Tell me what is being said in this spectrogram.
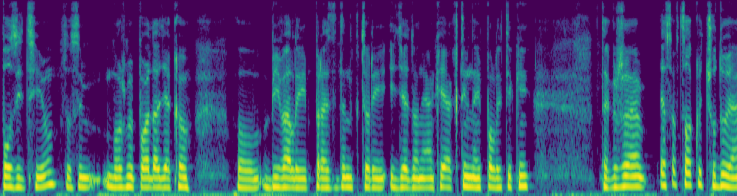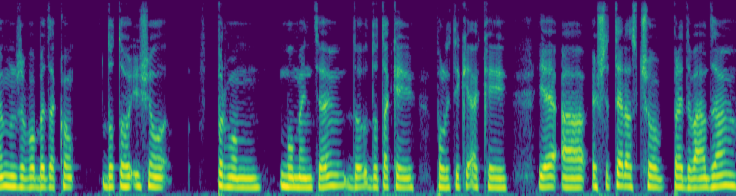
pozíciu, to si môžeme povedať ako bývalý prezident, ktorý ide do nejakej aktívnej politiky Takže ja sa v celku čudujem, že vôbec ako do toho išiel v prvom momente do, do takej politiky, akej je. A ešte teraz, čo predvádza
